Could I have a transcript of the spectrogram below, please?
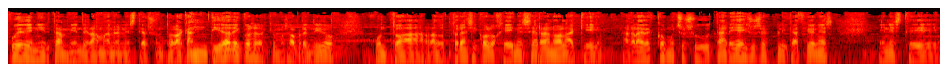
pueden ir también de la mano en este asunto. La cantidad de cosas que hemos aprendido junto a la doctora en psicología Inés Serrano, a la que agradezco mucho su tarea y sus explicaciones en este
